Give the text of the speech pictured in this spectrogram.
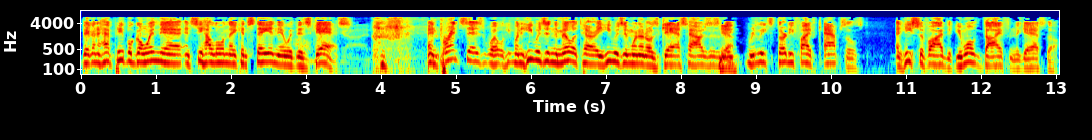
they're going to have people go in there and see how long they can stay in there with this gas. And Brent says, well, he, when he was in the military, he was in one of those gas houses. And Yeah. They released 35 capsules, and he survived it. You won't die from the gas, though.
